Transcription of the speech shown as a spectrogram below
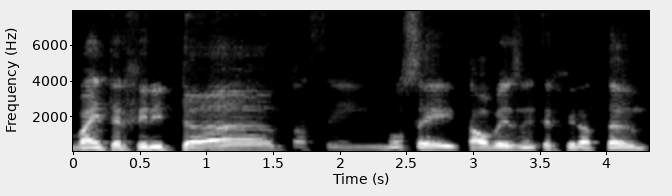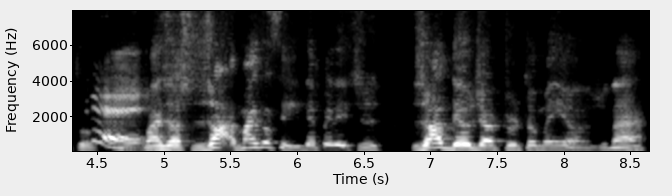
vai interferir tanto assim. Não sei, talvez não interfira tanto. É. Mas já, já, mas assim, independente, já deu de Arthur também anjo, né?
